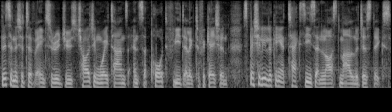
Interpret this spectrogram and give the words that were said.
this initiative aims to reduce charging wait times and support fleet electrification, especially looking at taxis and last mile logistics.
